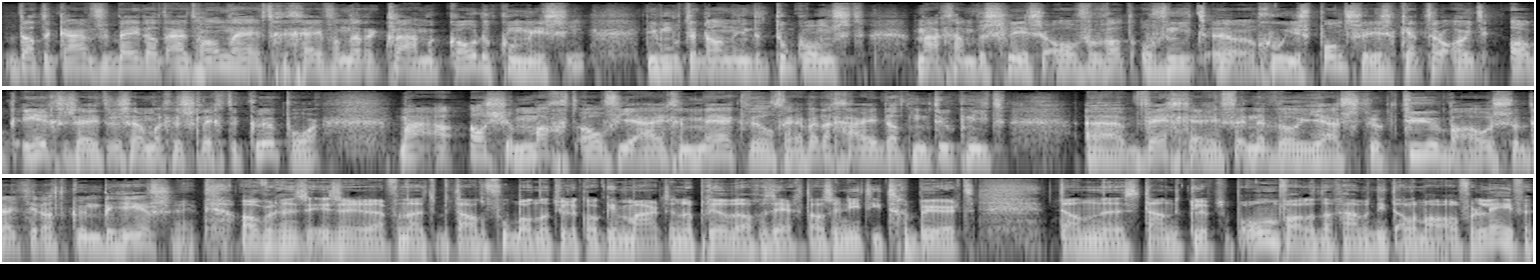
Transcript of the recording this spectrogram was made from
dat de KNVB dat uit handen heeft gegeven aan de reclamecodecommissie. Die moeten dan in de toekomst maar gaan beslissen over wat of niet uh, een goede sponsor is. Ik heb er ooit ook in gezeten, dat is helemaal geen slechte club hoor. Maar als je macht over je eigen merk wilt hebben, dan ga je dat natuurlijk niet uh, weggeven. En dan wil je juist structuur bouwen, zodat je dat kunt beheersen. Overigens is er vanuit het betaalde voetbal natuurlijk ook in maart en april wel gezegd... als er niet iets gebeurt, dan uh, staan de clubs op omvallen. Dan gaan we het niet allemaal overleven.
